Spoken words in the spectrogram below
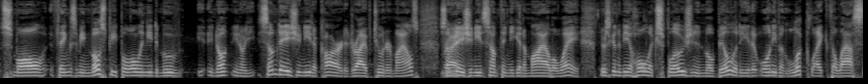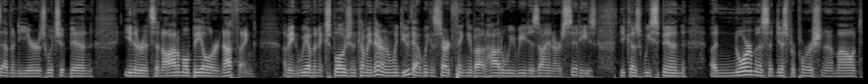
small things. I mean most people only need to move you don't you know some days you need a car to drive 200 miles. Some right. days you need something to get a mile away. There's going to be a whole explosion in mobility that won't even look like the last 70 years which have been either it's an automobile or nothing. I mean we have an explosion coming there and when we do that we can start thinking about how do we redesign our cities because we spend enormous a disproportionate amount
